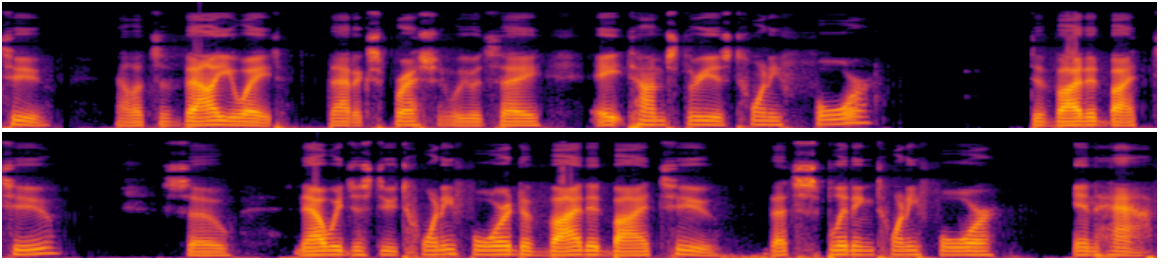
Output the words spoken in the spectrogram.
2. Now let's evaluate that expression. We would say 8 times 3 is 24 divided by 2. So now we just do 24 divided by 2. That's splitting 24 in half.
